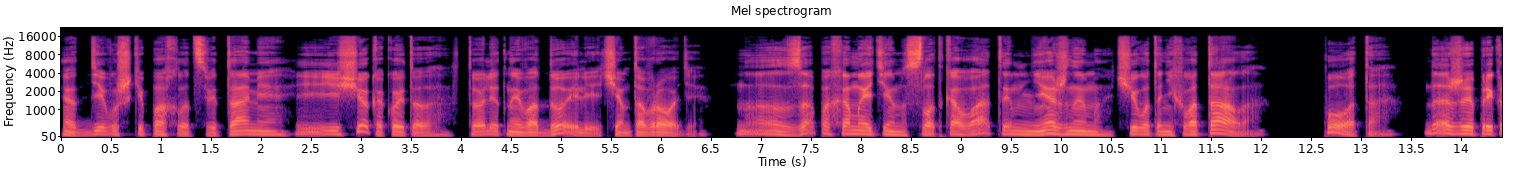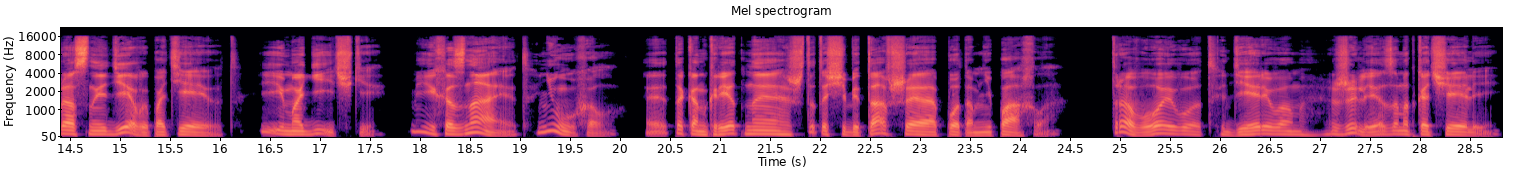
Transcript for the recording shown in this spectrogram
От девушки пахло цветами и еще какой-то туалетной водой или чем-то вроде. Но запахом этим сладковатым, нежным чего-то не хватало. Пота. Даже прекрасные девы потеют, и магички. Миха знает, нюхал. Это конкретное, что-то щебетавшее, а потом не пахло. Травой вот, деревом, железом от качелей.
